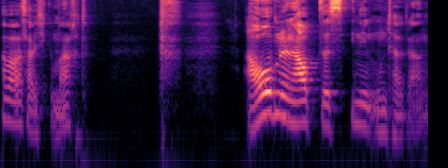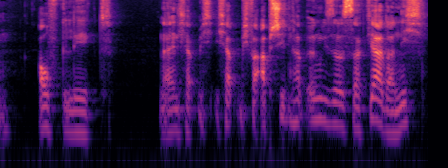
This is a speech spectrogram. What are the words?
Aber was habe ich gemacht? Erhobenen Hauptes in den Untergang. Aufgelegt, Nein, ich habe mich, hab mich verabschiedet und habe irgendwie so gesagt, ja, dann nicht,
